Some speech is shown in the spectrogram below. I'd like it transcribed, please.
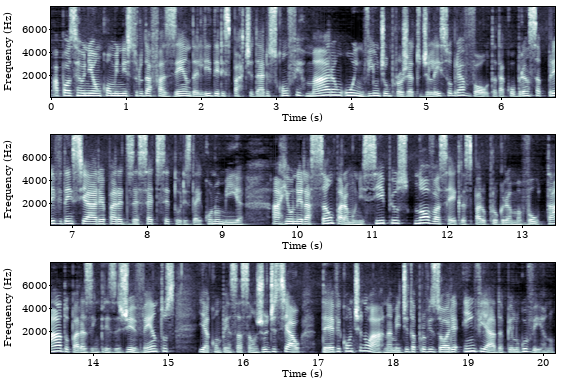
Após reunião com o ministro da Fazenda, líderes partidários confirmaram o envio de um projeto de lei sobre a volta da cobrança previdenciária para 17 setores da economia, a remuneração para municípios, novas regras para o programa voltado para as empresas de eventos e a compensação judicial deve continuar na medida provisória enviada pelo governo.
